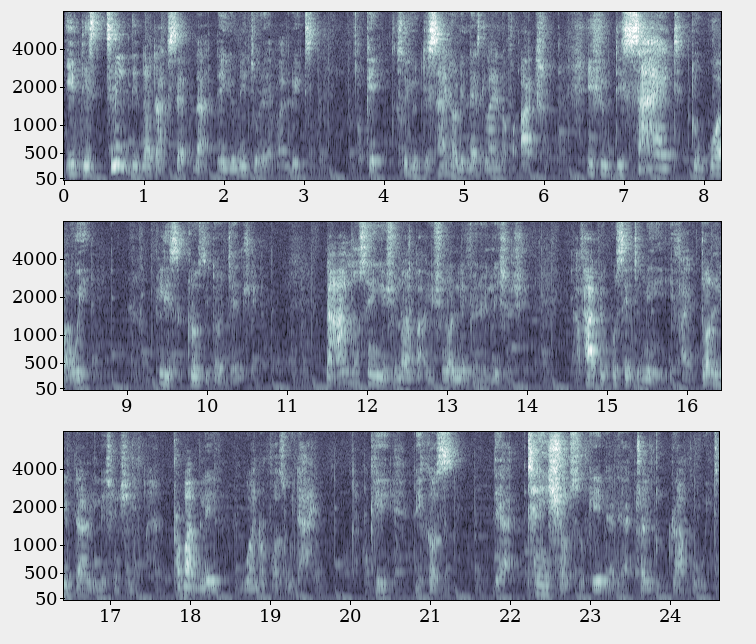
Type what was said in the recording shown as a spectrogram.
If they still did not accept that, then you need to reevaluate. Okay, so you decide on the next line of action. If you decide to go away, please close the door gently. Now, I'm not saying you should not you should not leave a relationship. I've had people say to me, if I don't leave that relationship, probably one of us will die. Okay, because there are tensions, okay, that they are trying to grapple with.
